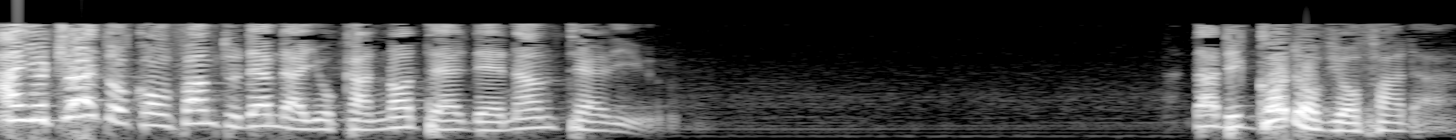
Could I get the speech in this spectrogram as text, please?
And you try to confirm to them that you cannot tell, they now tell you that the God of your father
